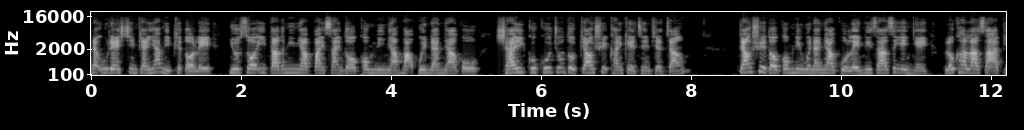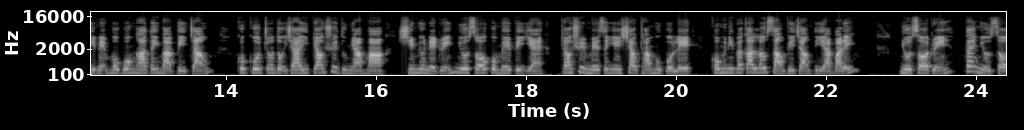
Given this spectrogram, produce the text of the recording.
နှစ်ဦးတည်းရှင်ပြန်ရမည်ဖြစ်တော်လဲညိုစောဤသားသမီးများပိုင်ဆိုင်သောကုမ္ပဏီများမှဝန်ထမ်းများကိုယာယီကိုကိုကျွန်းတို့ပြောင်းရွှေ့ခိုင်းခဲ့ခြင်းဖြစ်ကြောင်း ပြောင်းရွှေ့သောကုမ္ပဏီဝန်ထမ်းများကိုလည်းနှိစားစရိတ်ငိမ်လောက်ခလာစာအပြည့်နဲ့မှုတ်ဖို့9သိန်းပါပေးကြောင်းကိုကိုကျွန်းတို့ယာယီပြောင်းရွှေ့သူများမှရင်းမြို့နယ်တွင်မျိုးစောကိုမဲပေးရန်ပြောင်းရွှေ့မဲစရင်လျှောက်ထားမှုကိုလည်းကုမ္ပဏီဘက်ကလှုပ်ဆောင်ပေးကြောင်းသိရပါတယ်။ညိုစောတွင်တက်ညိုစော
